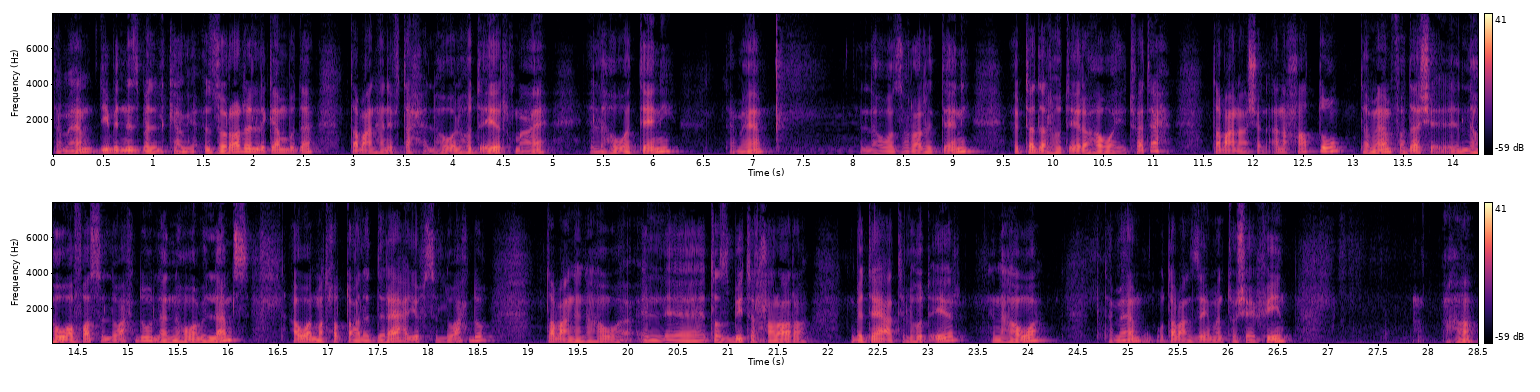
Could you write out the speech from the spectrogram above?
تمام؟ دي بالنسبة للكاوية. الزرار اللي جنبه ده طبعا هنفتح اللي هو الهوت إير معاه اللي هو التاني. تمام؟ اللي هو الزرار التاني ابتدى ال hot air هو يتفتح. طبعا عشان أنا حاطه تمام؟ فده اللي هو فاصل لوحده لأن هو باللمس. أول ما تحطه على الدراع يفصل لوحده. طبعا هنا هو تظبيط الحرارة بتاعة ال hot air هنا هو. تمام؟ وطبعا زي ما أنتوا شايفين أها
